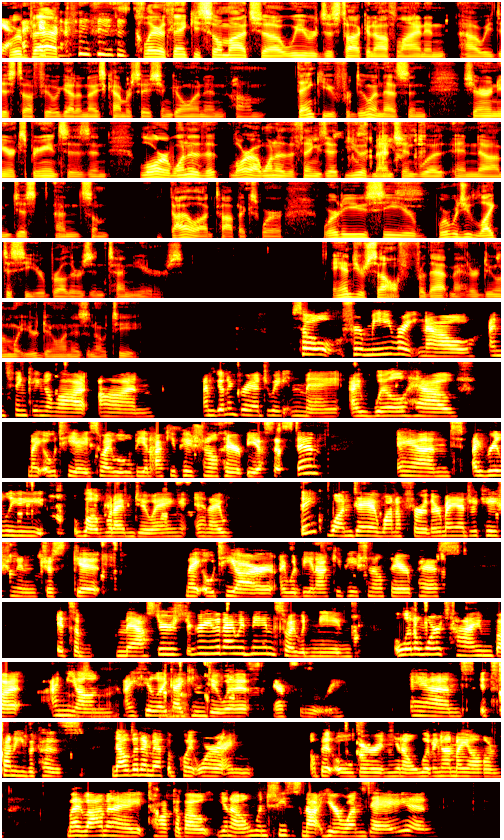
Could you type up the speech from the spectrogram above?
Yeah. We're back. Claire, thank you so much. Uh, we were just talking offline and how we just uh, feel we got a nice conversation going. And um, thank you for doing this and sharing your experiences. And Laura, one of the Laura, one of the things that you had mentioned was, and um, just on some dialogue topics, where where do you see your, where would you like to see your brothers in ten years, and yourself for that matter, doing what you're doing as an OT. So for me right now, I'm thinking a lot on I'm going to graduate in May. I will have my OTA, so I will be an occupational therapy assistant. And I really love what I'm doing. And I think one day I want to further my education and just get my OTR. I would be an occupational therapist. It's a master's degree that I would need, so I would need a little more time, but I'm young. all right. I feel like I can do it. Absolutely. And it's funny because now that I'm at the point where I'm a bit older and, you know, living on my own, my mom and I talk about, you know, when she's not here one day and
